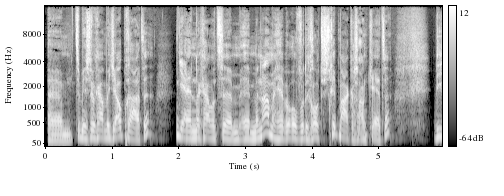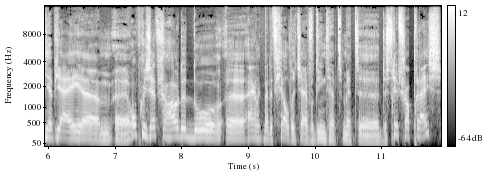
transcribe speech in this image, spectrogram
Um, tenminste, we gaan met jou praten. Ja. En dan gaan we het uh, met name hebben over de grote stripmakers-enquête. Die heb jij um, uh, opgezet gehouden door uh, eigenlijk met het geld dat jij verdiend hebt met de stripschapprijs.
